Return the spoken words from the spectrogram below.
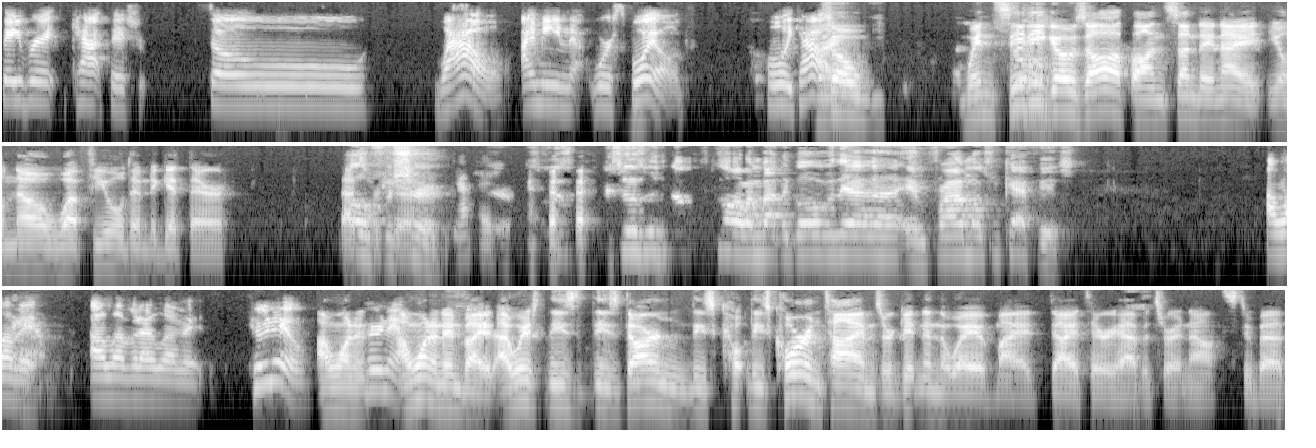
favorite catfish. So, wow! I mean, we're spoiled. Holy cow! So when CD Oh. goes off on Sunday night, you'll know what fueled him to get there. That's oh, for, for sure. sure. As soon as we get off this call, I'm about to go over there uh, and fry them up some catfish. I love it. I love it. I love it. Who knew? I want Who an, knew? I want an invite. I wish these these darn these co- these quarantine times are getting in the way of my dietary habits right now. It's too bad.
